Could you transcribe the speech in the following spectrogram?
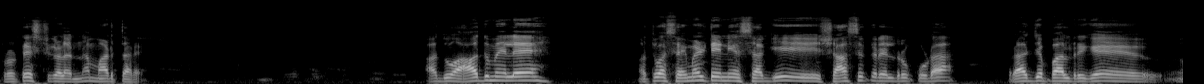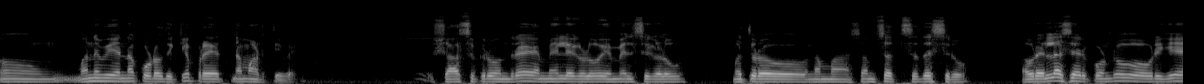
ಪ್ರೊಟೆಸ್ಟ್ಗಳನ್ನು ಮಾಡ್ತಾರೆ. ಅದು ಆದಮೇಲೆ ಅಥವಾ ಸೈಮಲ್ಟೇನಿಯಸ್ ಆಗಿ ಶಾಸಕರೆಲ್ಲರೂ ಕೂಡ ರಾಜ್ಯಪಾಲರಿಗೆ ಮನವಿಯನ್ನು ಕೊಡೋದಕ್ಕೆ ಪ್ರಯತ್ನ ಮಾಡ್ತೇವೆ. ಶಾಸಕರು ಅಂದರೆ ಎಂ ಎಲ್ ಎಗಳು ಎಂ ಎಲ್ ಸಿಗಳು ಮತ್ತು ನಮ್ಮ ಸಂಸತ್ ಸದಸ್ಯರು, ಅವರೆಲ್ಲ ಸೇರಿಕೊಂಡು ಅವರಿಗೆ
